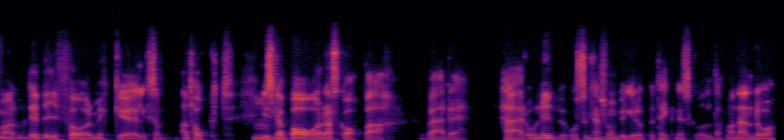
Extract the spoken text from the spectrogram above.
man, det blir för mycket liksom ad hoc. Mm. Vi ska bara skapa värde här och nu och så kanske Mm. man bygger upp en teknisk skuld. Att man ändå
